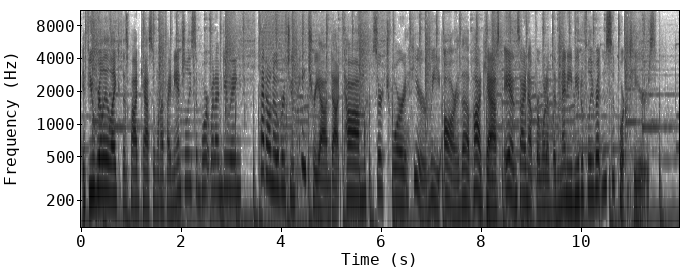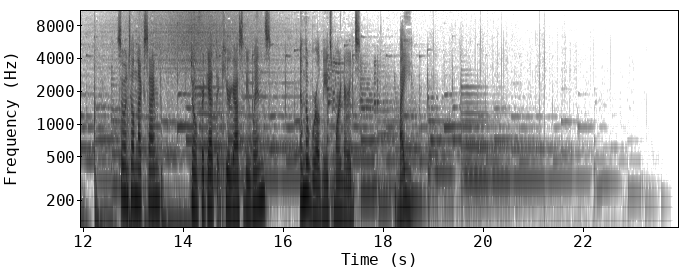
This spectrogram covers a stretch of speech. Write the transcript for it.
If you really liked this podcast and want to financially support what I'm doing, head on over to patreon.com, search for Here We Are the Podcast, and sign up for one of the many beautifully written support tiers. So until next time, don't forget that curiosity wins and the world needs more nerds. Bye.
